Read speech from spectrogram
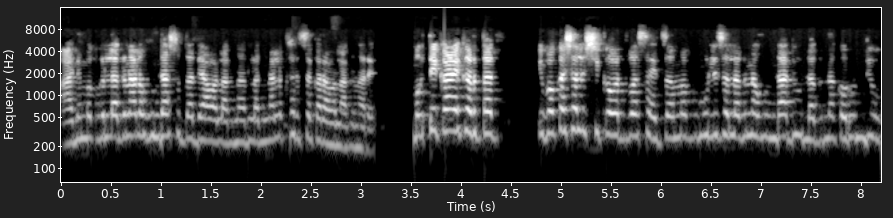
आणि मग लग्नाला हुंडा सुद्धा द्यावा लागणार लग्नाला खर्च करावा लागणार आहे. मग ते काय करतात? की बा कशाला शिकवत बसायचं? मग मुलीचं लग्न हुंडा देऊ लग्न करून देऊ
